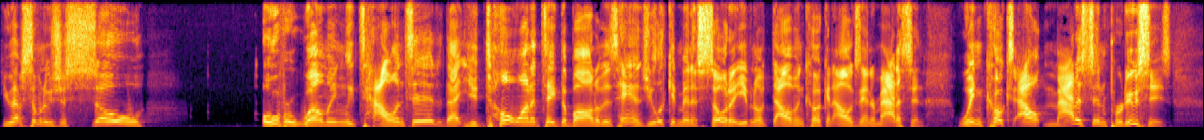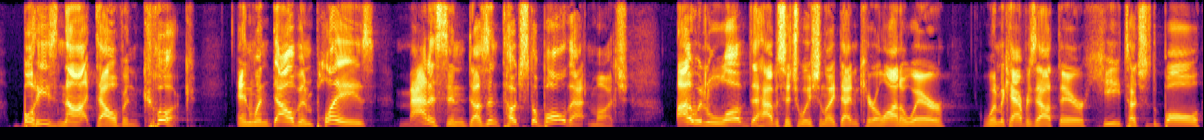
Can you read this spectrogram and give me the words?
You have someone who's just so overwhelmingly talented that you don't want to take the ball out of his hands. You look at Minnesota, even with Dalvin Cook and Alexander Mattison, When Cook's out, Mattison produces, but he's not Dalvin Cook. And when Dalvin plays, Mattison doesn't touch the ball that much. I would love to have a situation like that in Carolina where when McCaffrey's out there, he touches the ball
